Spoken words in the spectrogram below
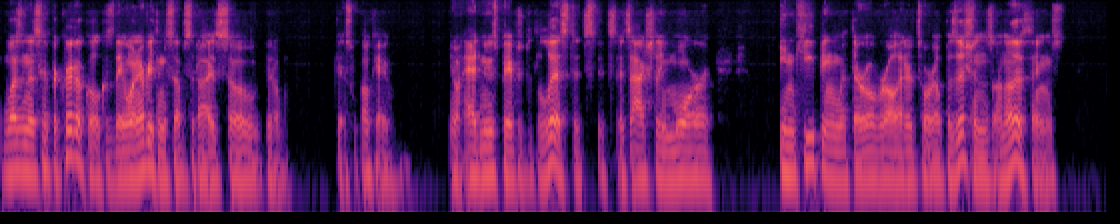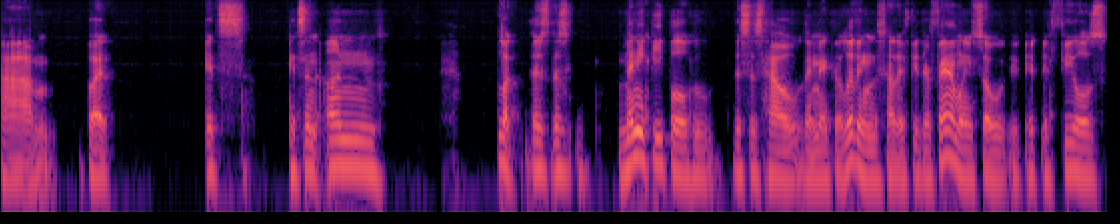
wasn't as hypocritical because they want everything subsidized. So you know, guess okay, you know, add newspapers to the list. It's it's it's actually more in keeping with their overall editorial positions on other things. Um, but it's it's an un look there's there's many people who this is how they make their living this is how they feed their family. So it, it feels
